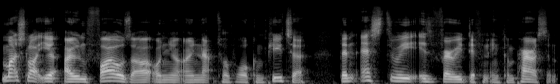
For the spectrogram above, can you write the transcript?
much like your own files are on your own laptop or computer, then S3 is very different in comparison.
